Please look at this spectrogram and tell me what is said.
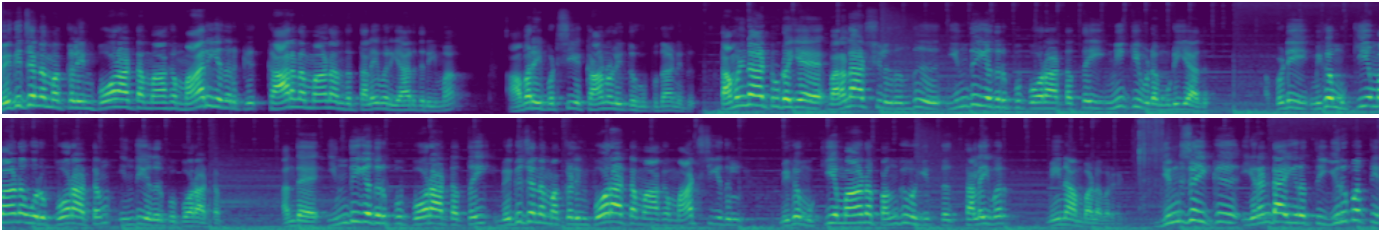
வெகுஜன மக்களின் போராட்டமாக மாறியதற்கு காரணமான அந்த தலைவர் யார் தெரியுமா? அவரை பற்றிய காணொளி தொகுப்பு தான் இது. தமிழ்நாட்டுடைய வரலாற்றிலிருந்து இந்து எதிர்ப்பு போராட்டத்தை நீக்கிவிட முடியாது. அப்படி மிக முக்கியமான ஒரு போராட்டம் இந்து எதிர்ப்பு போராட்டம். அந்த இந்திய எதிர்ப்பு போராட்டத்தை வெகுஜன மக்களின் போராட்டமாக மாற்றியதில் மிக முக்கியமான பங்கு வகித்த தலைவர் மீனாம்பாள் அவர்கள். இன்றைக்கு இரண்டாயிரத்தி இருபத்தி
